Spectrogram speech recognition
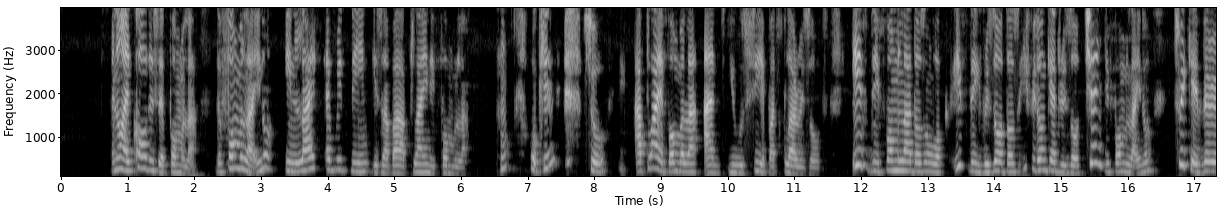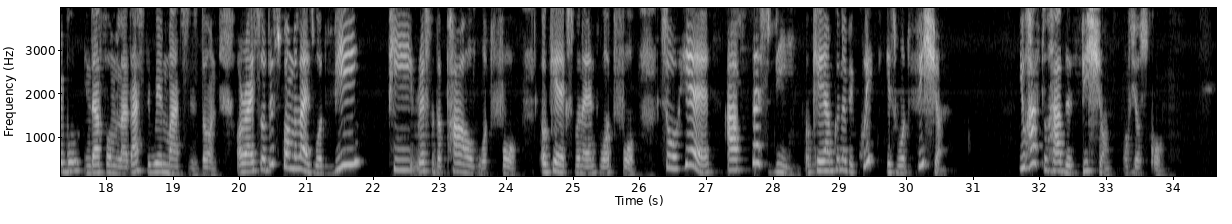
you know, I call this a formula. The formula, you know, in life, everything is about applying a formula. Hmm? okay, so apply a formula and you will see a particular result. If the formula doesn't work, if the result does, if you don't get result, change the formula. You know, tweak a variable in that formula. That's the way maths is done. All right, so this formula is what V p raised to the power of what 4 okay exponent what 4 so here our first v okay i'm going to be quick is what vision you have to have the vision of your score.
